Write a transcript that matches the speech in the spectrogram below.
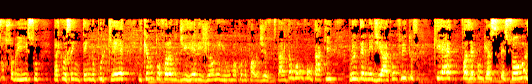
só sobre isso, para que você entenda o porquê e que eu não estou falando de religião nenhuma quando falo de Jesus, tá? Então vamos voltar aqui para o intermediar conflitos, que é fazer com que as pessoas,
